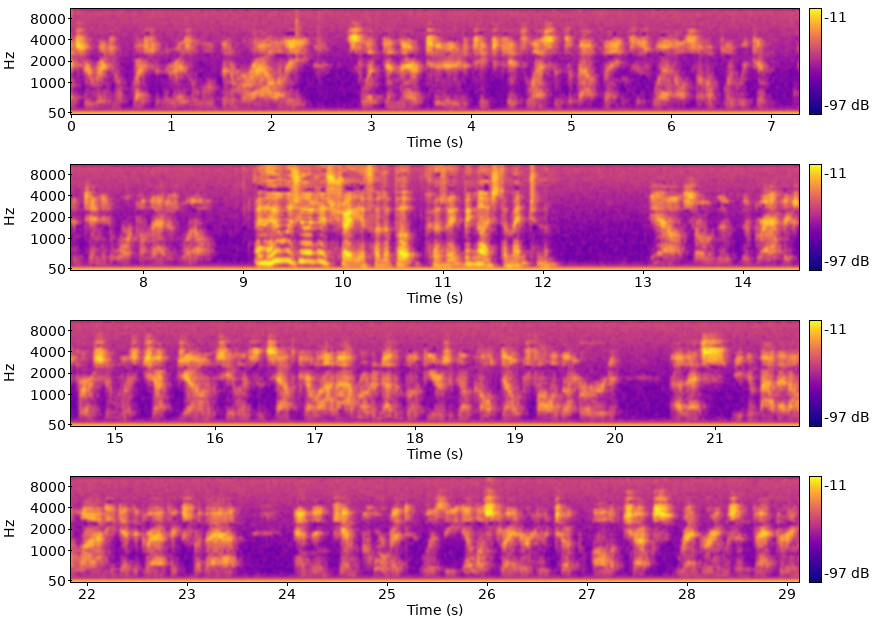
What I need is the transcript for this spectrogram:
answer your original question, there is a little bit of morality slipped in there too to teach kids lessons about things as well. So hopefully we can continue to work on that as well. And who was your illustrator for the book? Because it'd be nice to mention them. Yeah, so the, the graphics person was Chuck Jones. He lives in South Carolina. I wrote another book years ago called Don't Follow the Herd. Uh, that's you can buy that online. He did the graphics for that. And then Kim Corbett was the illustrator who took all of Chuck's renderings and vectoring,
